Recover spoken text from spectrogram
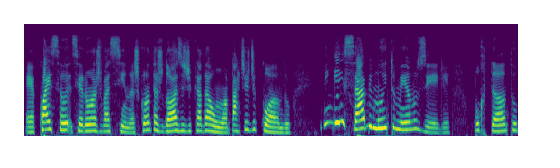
É, quais so, serão as vacinas? Quantas doses de cada um? A partir de quando? Ninguém sabe, muito menos ele. Portanto,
